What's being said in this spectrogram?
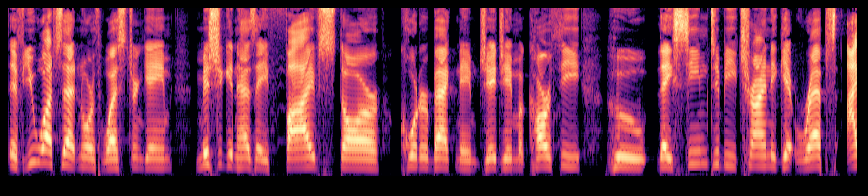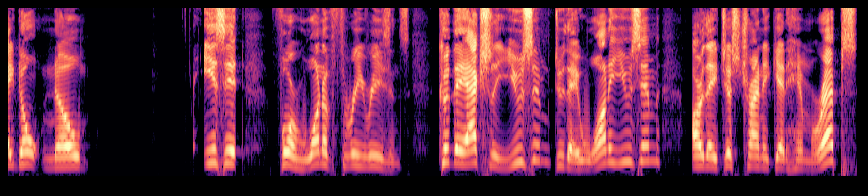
if you watch that Northwestern game, Michigan has a five star quarterback named J.J. McCarthy, who they seem to be trying to get reps. I don't know. Is it for one of three reasons? Could they actually use him? Do they want to use him? Are they just trying to get him reps?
